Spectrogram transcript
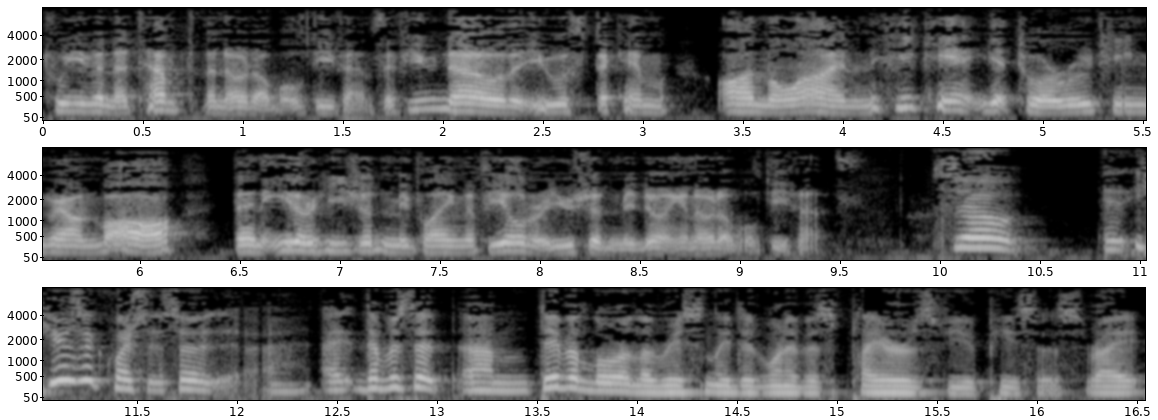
to even attempt the no doubles defense? If you know that you stick him on the line and he can't get to a routine ground ball, then either he shouldn't be playing the field or you shouldn't be doing a no doubles defense. So here's a question. So uh, I, there was that um, David Laurila recently did one of his players' view pieces, right?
